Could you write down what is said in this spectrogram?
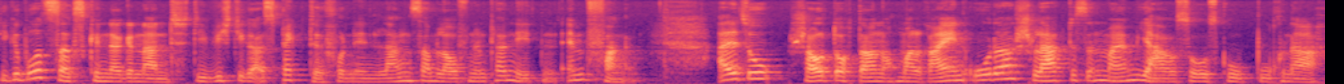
die Geburtstagskinder genannt, die wichtige Aspekte von den langsam laufenden Planeten empfangen. Also schaut doch da nochmal rein oder schlagt es in meinem Jahreshoroskopbuch nach.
